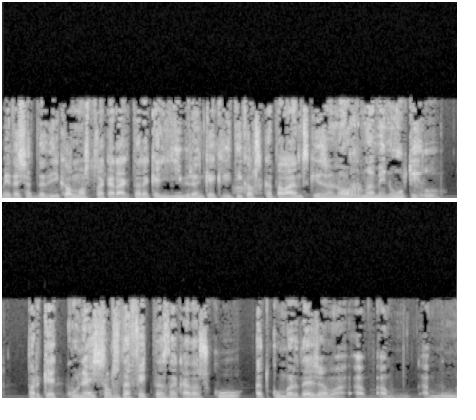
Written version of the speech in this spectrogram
M'he deixat de dir que el nostre caràcter, aquell llibre en què critica els catalans, que és enormement útil, perquè conèixer els defectes de cadascú et converteix en, en, en, un,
